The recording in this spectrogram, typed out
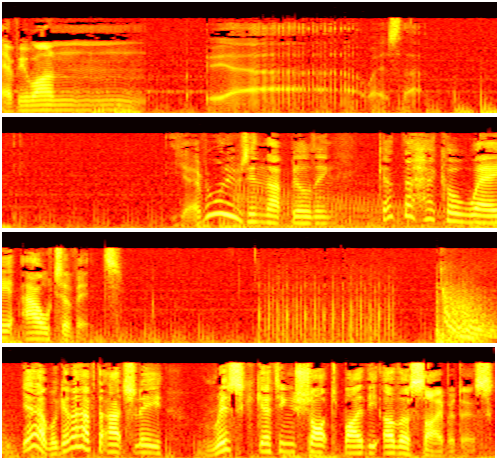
Everyone... Yeah... Where's that? Yeah, everyone who's in that building, get the heck away out of it. We're gonna have to actually risk getting shot by the other Cyberdisc.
